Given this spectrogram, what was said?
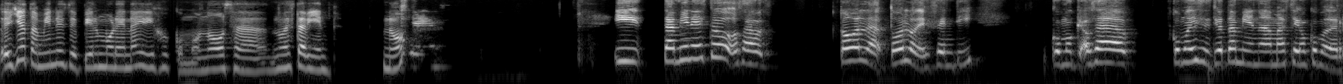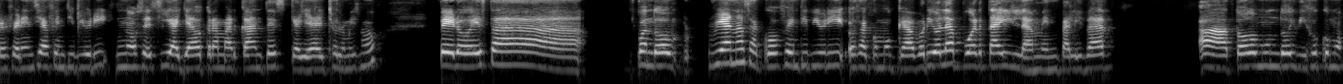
ella también es de piel morena y dijo como no, o sea, no está bien, ¿no? Sí. Y también esto, o sea, todo, la, todo lo de Fenty, como que, o sea, como dices, yo también nada más tengo como de referencia a Fenty Beauty. No sé si haya otra marca antes que haya hecho lo mismo, pero esta, cuando Rihanna sacó Fenty Beauty, o sea, como que abrió la puerta y la mentalidad a todo mundo y dijo como,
